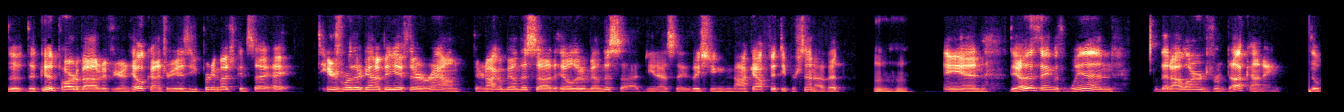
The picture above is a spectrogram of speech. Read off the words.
the the good part about it if you're in hill country is you pretty much can say hey here's where they're going to be if they're around. They're not going to be on this side of the hill. They're going to be on this side you know so at least you can knock out 50% of it. Hmm and the other thing with wind that I learned from duck hunting, the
